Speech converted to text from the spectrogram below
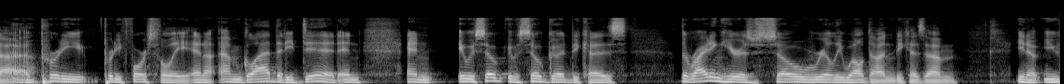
Uh, pretty pretty forcefully, and I, I'm glad that he did. And and it was so it was so good because the writing here is so really well done because um you know you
